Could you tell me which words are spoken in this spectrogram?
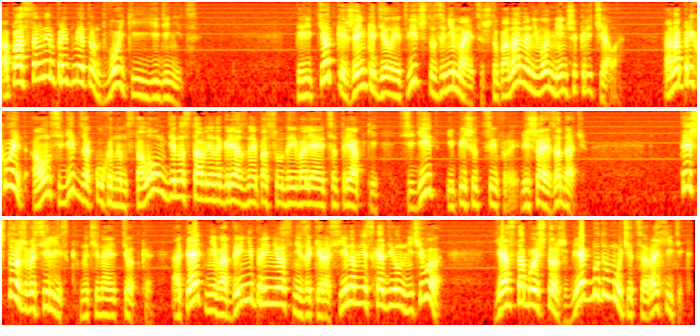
а по остальным предметам двойки и единицы. Перед теткой Женька делает вид, что занимается, чтобы она на него меньше кричала. Она приходит, а он сидит за кухонным столом, где наставлена грязная посуда и валяются тряпки, сидит и пишет цифры, решая задачу. Ты что ж, Василиск, начинает тетка. Опять ни воды не принес, ни за керосином не сходил, ничего. Я с тобой что ж, век буду мучиться, Рахитик?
